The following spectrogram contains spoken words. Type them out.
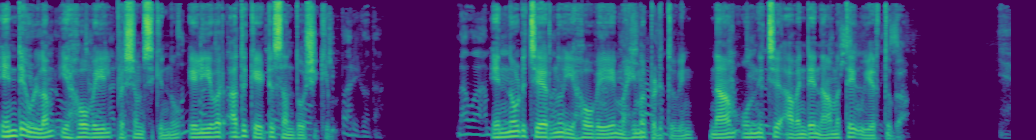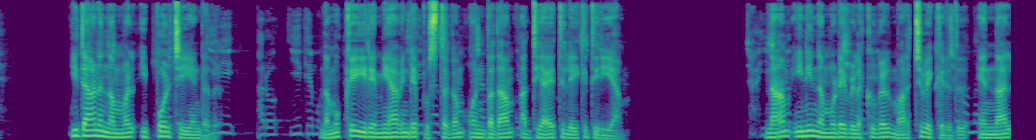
എന്റെ ഉള്ളം യഹോവയിൽ പ്രശംസിക്കുന്നു എളിയവർ അത് കേട്ട് സന്തോഷിക്കും എന്നോട് ചേർന്നു യഹോവയെ മഹിമപ്പെടുത്തുവിൻ നാം ഒന്നിച്ച് അവന്റെ നാമത്തെ ഉയർത്തുക ഇതാണ് നമ്മൾ ഇപ്പോൾ ചെയ്യേണ്ടത് നമുക്ക് ഈ രമ്യാവിന്റെ പുസ്തകം ഒൻപതാം അധ്യായത്തിലേക്ക് തിരിയാം നാം ഇനി നമ്മുടെ വിളക്കുകൾ മറച്ചുവെക്കരുത്. എന്നാൽ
